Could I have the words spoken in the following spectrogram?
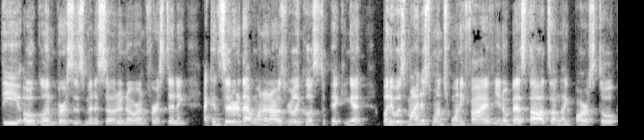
the Oakland versus Minnesota no run first inning. I considered that one and I was really close to picking it, but it was minus 125, you know, best odds on like Barstool,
